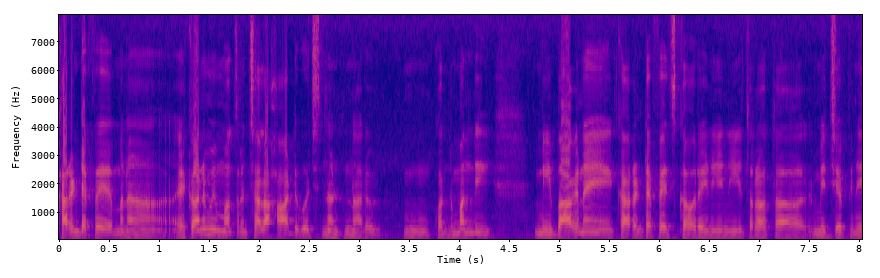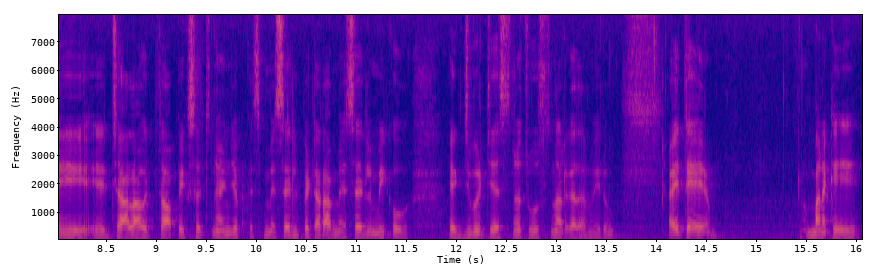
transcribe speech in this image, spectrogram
కరెంట్ అఫైర్ మన ఎకానమీ మాత్రం చాలా హార్డ్గా వచ్చింది అంటున్నారు. కొంతమంది మీ బాగానే కరెంట్ అఫైర్స్ కవర్ అయినాయని తర్వాత మీరు చెప్పినవి చాలా టాపిక్స్ వచ్చినాయని చెప్పేసి మెసేజ్లు పెట్టారు. ఆ మెసేజ్లు మీకు ఎగ్జిబిట్ చేస్తున్న చూస్తున్నారు కదా మీరు. అయితే మనకి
